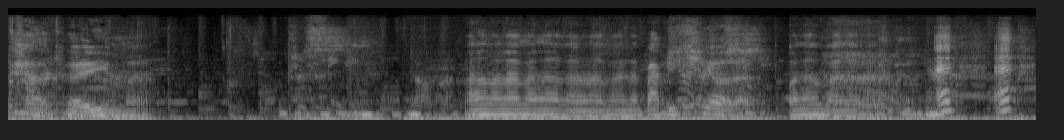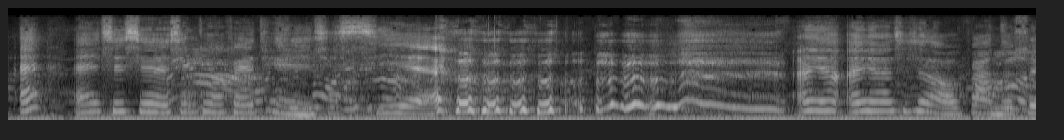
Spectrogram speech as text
卡可以吗？不是信完了完了完了完了完了，b a r b e 了！完了完了完了！哎哎哎！哎，谢谢星空飞艇，谢谢。哎呀哎呀，谢谢老板的飞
